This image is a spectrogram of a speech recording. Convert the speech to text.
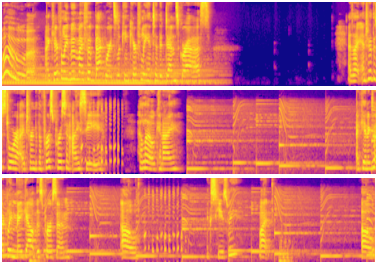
Woo! I carefully move my foot backwards, looking carefully into the dense grass. As I enter the store, I turn to the first person I see. Hello, can I? I can't exactly make out this person. Oh. Excuse me? What? Oh.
